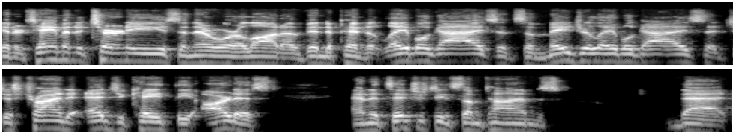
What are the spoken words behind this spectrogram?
entertainment attorneys and there were a lot of independent label guys and some major label guys that just trying to educate the artist And it's interesting sometimes that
